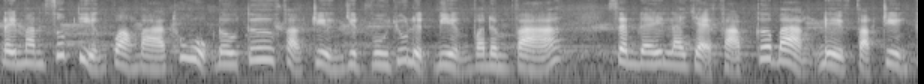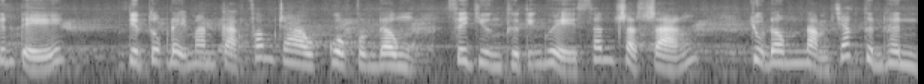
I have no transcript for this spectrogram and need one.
đẩy mạnh xúc tiến quảng bá thu hút đầu tư phát triển dịch vụ du lịch biển và đầm phá, xem đây là giải pháp cơ bản để phát triển kinh tế. Tiếp tục đẩy mạnh các phong trào cuộc vận động xây dựng Thừa Thiên Huế xanh sạch sáng, chủ động nắm chắc tình hình,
